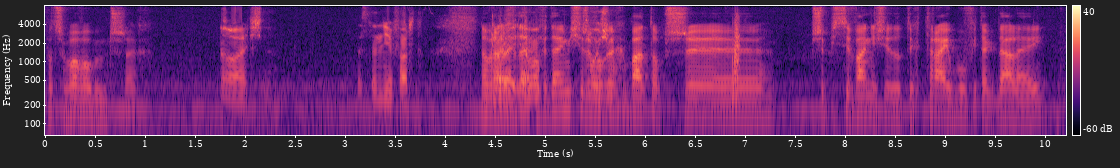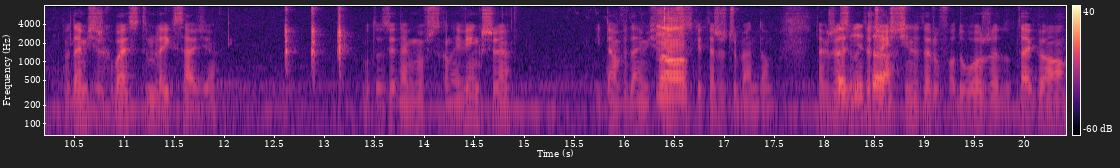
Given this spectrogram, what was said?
potrzebowałbym trzech. No właśnie. To jest ten niefart. Dobra, Dobra, wydaje, ja mam wydaje mi się, że w ogóle chyba to przy przypisywanie się do tych tribów i tak dalej, wydaje mi się, że chyba jest w tym Lakeside. Bo to jest jednak mimo wszystko największy. I tam wydaje mi się, że No. wszystkie te rzeczy będą. Także Pewnie sobie te tak. części netherów odłożę do tego.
